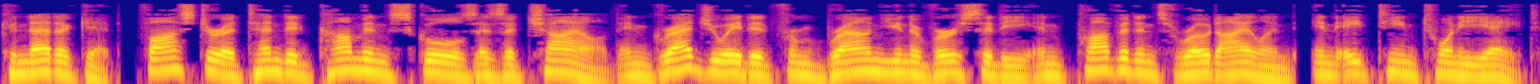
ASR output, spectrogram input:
Connecticut, Foster attended common schools as a child and graduated from Brown University in Providence, Rhode Island, in 1828.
